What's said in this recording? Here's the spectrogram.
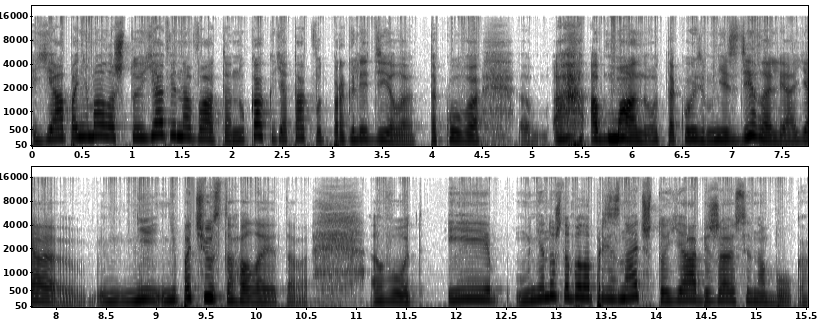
я понимала, что я виновата. Ну как я так вот проглядела такого э, а- обман вот такой мне сделали, а я не, не почувствовала этого. Вот. И мне нужно было признать, что я обижаюсь и на Бога.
